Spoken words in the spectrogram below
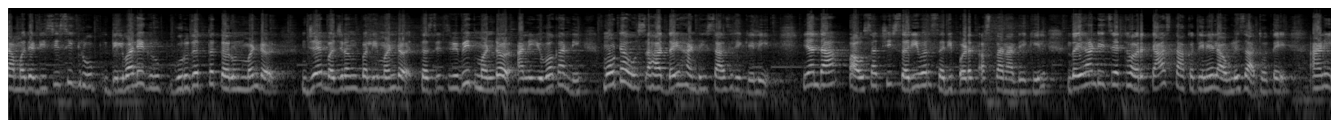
त्यामध्ये D C C group Dilwale group Gurudatta Tarun Mandal Jai बजरंगबली मंडळ तसेच विविध मंडळ आणि युवकांनी मोठ्या उत्साहात दहीहंडी साजरी केली. यंदा पावसाची सरीवर सरी पडत असताना देखील दहीहंडीचे थर त्याच ताकदीने लावले जात होते आणि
